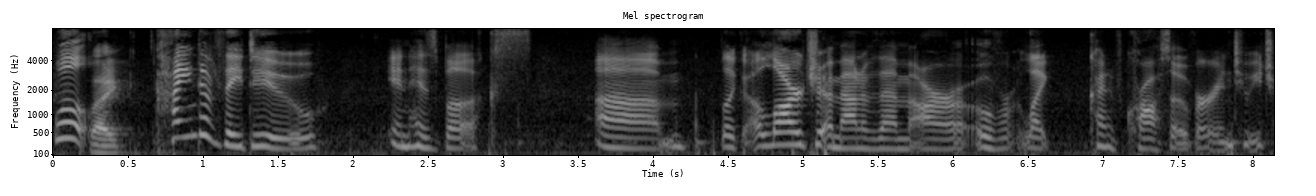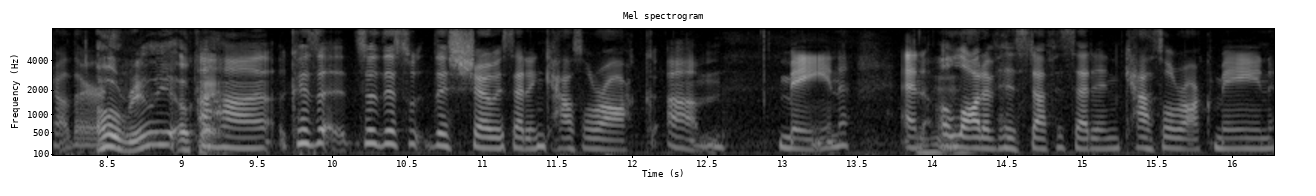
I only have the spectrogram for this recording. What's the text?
Well, like kind of they do in his books. Um, like a large amount of them are over, like kind of crossover into each other. oh really? Okay. Uh huh. Because so this this show is set in Castle Rock, um, Maine, and a Mhm. lot of his stuff is set in Castle Rock, Maine,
